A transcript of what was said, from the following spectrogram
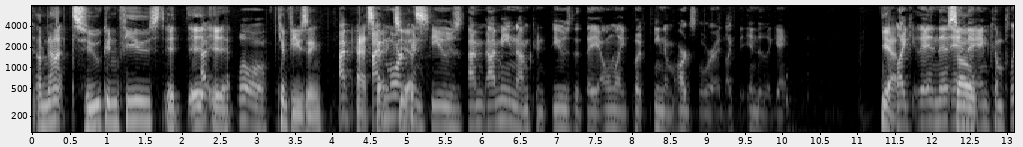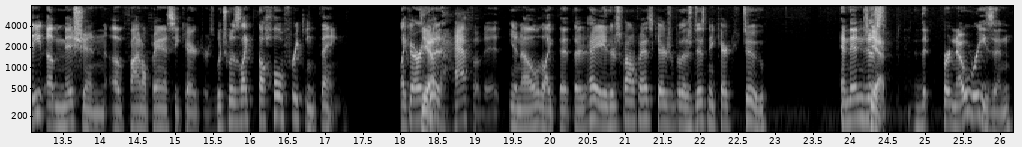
I'm not too confused. It it, I, it well, confusing. I, aspects, I'm more yes. confused. I'm, I mean, I'm confused that they only put Kingdom Hearts lore at like the end of the game. Yeah, like and then So- and, and complete omission of Final Fantasy characters, which was like the whole freaking thing, like or a Yeah. good half of it, you know, like that. there- Hey, there's Final Fantasy characters, but there's Disney characters too, and then just Yeah. th- for no reason,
